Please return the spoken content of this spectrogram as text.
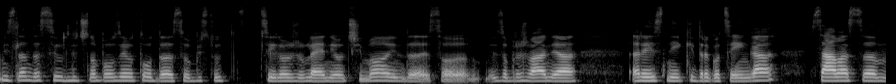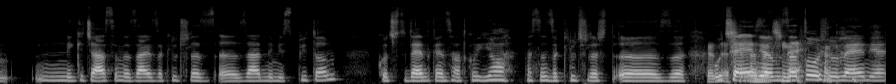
Mislim, da si odlično povzel to, da se v bistvu celo življenje učimo in da so izobraževanja res nekaj dragocenega. Sama sem nekaj časa nazaj zaključila z uh, zadnjim izpitom. Kot študentka in sem tako, ja, pa sem zaključila št, uh, z učenjem za to življenje.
